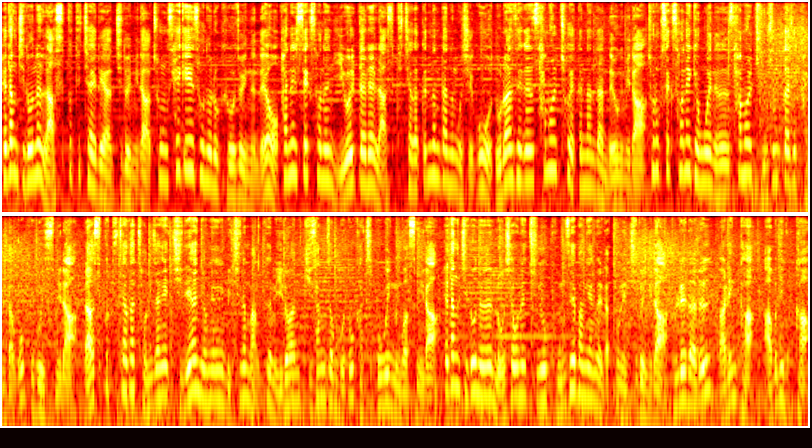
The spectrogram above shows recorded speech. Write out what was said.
해당 지도는 라스푸티차에 대한 지도입니다. 총 3개의 선으로 그어져 있는데요. 하늘색 선은 2월달에 라스푸티차가 끝난다는 것이고 노란색은 3월 초에 끝난다는 내용입니다. 초록색 선의 경우에는 3월 중순까지 간다고 보고 있습니다. 라스푸티차가 전장에 지대한 영향을 미치는 만큼 이러한 기상 정보도 같이 보고 있는 것 같습니다. 해당 지도는 러시아군의 주요 공세 방향을 나타낸 지도입니다. 부흘레다르, 마린카, 아브디브카,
